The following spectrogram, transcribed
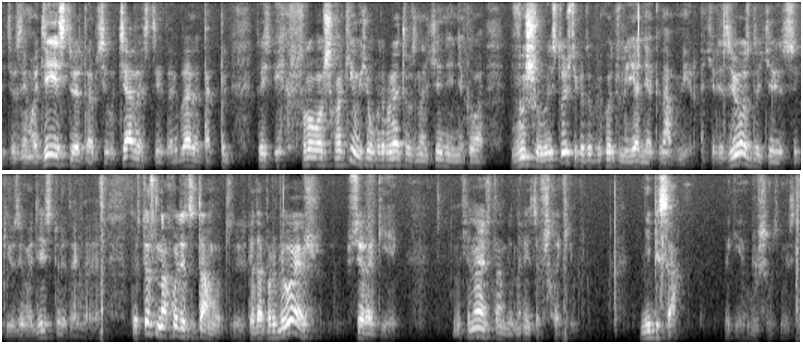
эти взаимодействия, там, силы тяжести и так далее. Так, то есть их слово шхаким еще употребляется в значении некого высшего источника, который приходит влияние к нам в мир. Через звезды, через всякие взаимодействия и так далее. То есть то, что находится там, вот, когда пробиваешь все раки, начинаешь там, где находится в шхаким. Небеса такие в высшем смысле.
